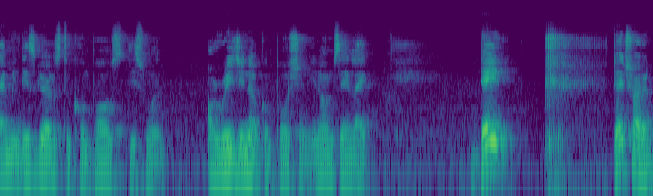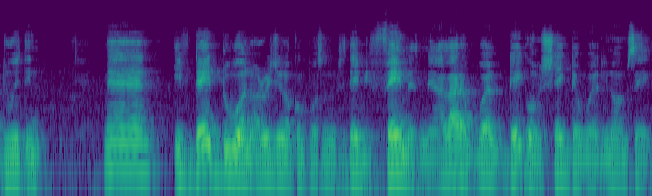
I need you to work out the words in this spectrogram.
I mean these girls to compose this one original composition. You know what I'm saying? Like they they try to do it in man. If they do an original composition, they be famous, man. A lot of world they gonna shake the world. You know what I'm saying?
